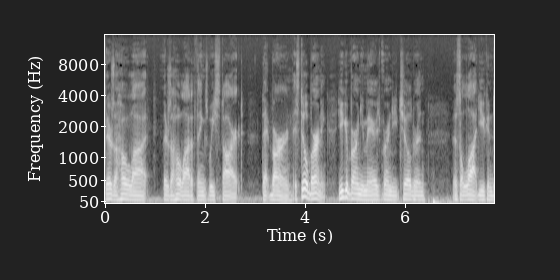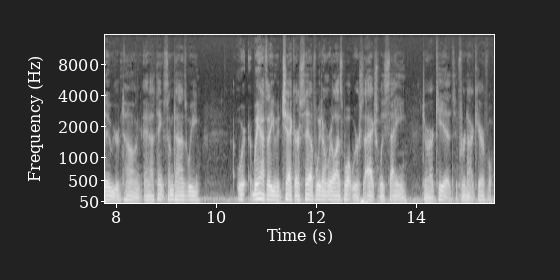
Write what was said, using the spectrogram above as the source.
there's a whole lot. There's a whole lot of things we start that burn. It's still burning. You can burn your marriage, burn your children. There's a lot you can do with your tongue, and I think sometimes we we're, we have to even check ourselves. We don't realize what we're actually saying to our kids if we're not careful.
